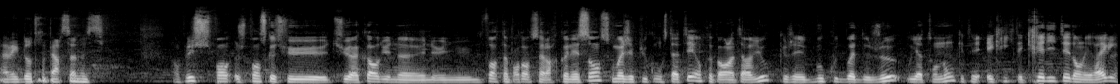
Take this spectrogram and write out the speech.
avec d'autres personnes aussi. En plus, je pense, que tu, accordes une, forte importance à la reconnaissance. Moi, j'ai pu constater en préparant l'interview que j'avais beaucoup de boîtes de jeux où il y a ton nom qui était écrit, qui était crédité dans les règles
